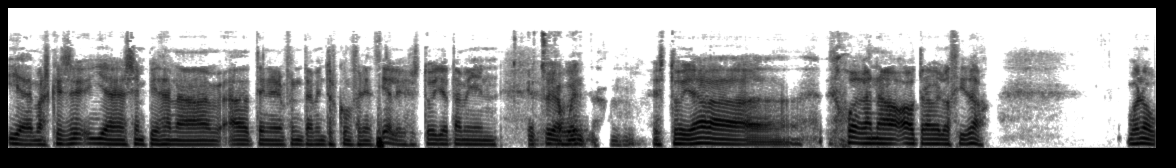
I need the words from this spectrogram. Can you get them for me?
Y además que se, ya se empiezan a, a, tener enfrentamientos conferenciales. Esto ya también. Esto ya cuenta. Esto ya juegan a, a otra velocidad. Bueno,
